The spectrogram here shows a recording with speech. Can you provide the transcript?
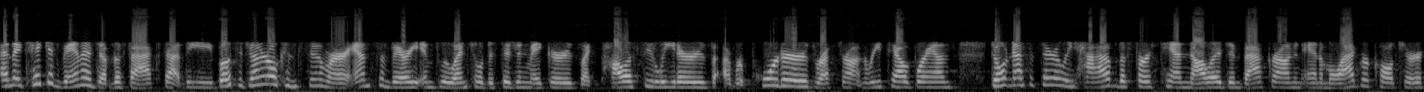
And they take advantage of the fact that the both the general consumer and some very influential decision makers like policy leaders, uh, reporters, restaurant and retail brands don't necessarily have the firsthand knowledge and background in animal agriculture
